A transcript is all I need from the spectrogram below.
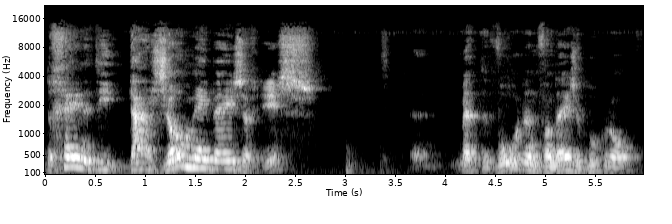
degene die daar zo mee bezig is, eh, met de woorden van deze boekrol,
